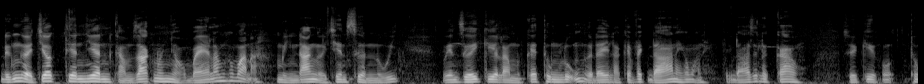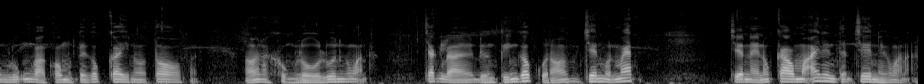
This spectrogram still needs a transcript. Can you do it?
Đứng ở trước thiên nhiên, cảm giác nó nhỏ bé lắm các bạn ạ. Mình đang ở trên sườn núi, bên dưới kia là một cái thung lũng, ở đây là cái vách đá này các bạn này. Vách đá rất là cao dưới kia có thung lũng và có một cái gốc cây nó to phải nói là khổng lồ luôn các bạn ạ. Chắc là đường kính gốc của nó trên một mét. Trên này nó cao mãi lên tận trên này các bạn ạ.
